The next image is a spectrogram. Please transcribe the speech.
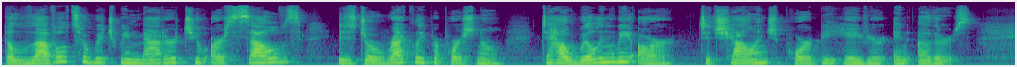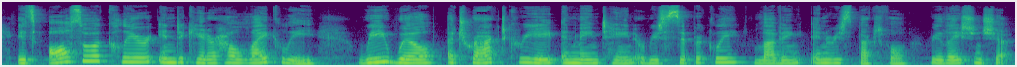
The level to which we matter to ourselves is directly proportional to how willing we are to challenge poor behavior in others. It's also a clear indicator how likely we will attract, create, and maintain a reciprocally loving and respectful relationship.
